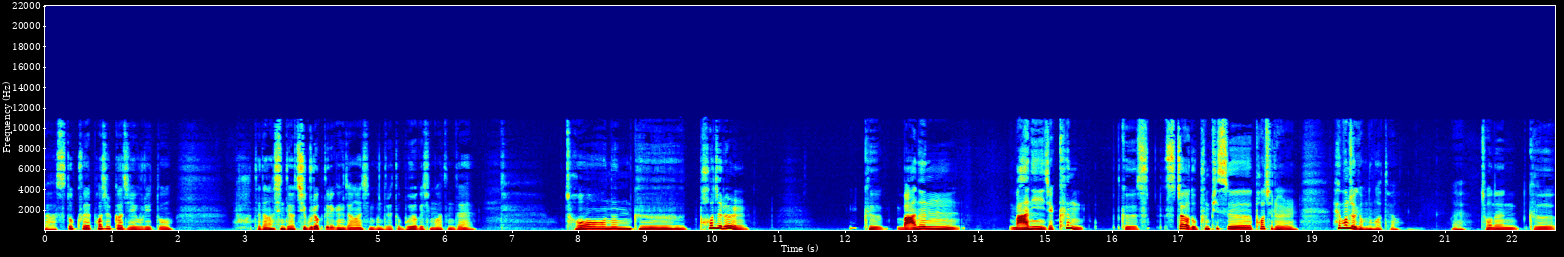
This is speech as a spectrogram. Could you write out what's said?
야, 스도크의 퍼즐까지 우리 또 대단하신데요. 지구력들이 굉장하신 분들이 또 모여 계신 것 같은데, 저는 그 퍼즐을 그 많은, 많이 이제 큰 그 숫자가 높은 piece 퍼즐을 해본 적이 없는 것 같아요. 네, 저는 그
